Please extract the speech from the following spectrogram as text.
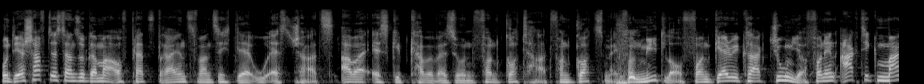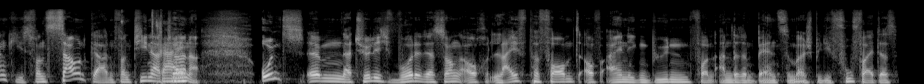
und der schaffte es dann sogar mal auf Platz 23 der US-Charts. Aber es gibt Coverversionen von Gotthard, von Godsmack, von Meatloaf, von Gary Clark Jr., von den Arctic Monkeys, von Soundgarden, von Tina Geil. Turner. Und ähm, natürlich wurde der Song auch live performt auf einigen Bühnen von anderen Bands, zum Beispiel die Foo Fighters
